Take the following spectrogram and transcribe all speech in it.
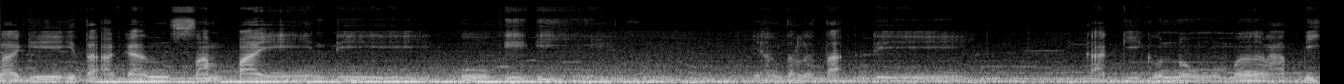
lagi kita akan sampai di UII yang terletak di kaki Gunung Merapi.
